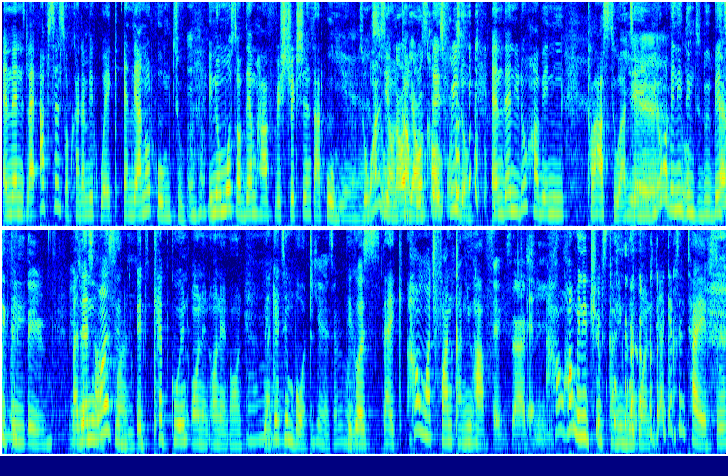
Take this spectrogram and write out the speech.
And then it's like absence of academic work and they are not home too. Mm-hmm. You know, most of them have restrictions at home. Yeah, So once so you're on are on campus, there's freedom. and then you don't have any class to attend. you don't have anything so to do, basically. Everything. But then once it, it kept going on and on and on, we are getting bored. yes, everyone Because like how much fun can you have? exactly. How, how many trips can you go on? They are getting tired. So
